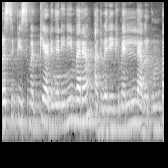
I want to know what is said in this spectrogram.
റെസിപ്പീസും ഒക്കെ ആയിട്ട് ഞാൻ ഇനിയും വരാം. അതുവരേക്കും എല്ലാവർക്കും. ബ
